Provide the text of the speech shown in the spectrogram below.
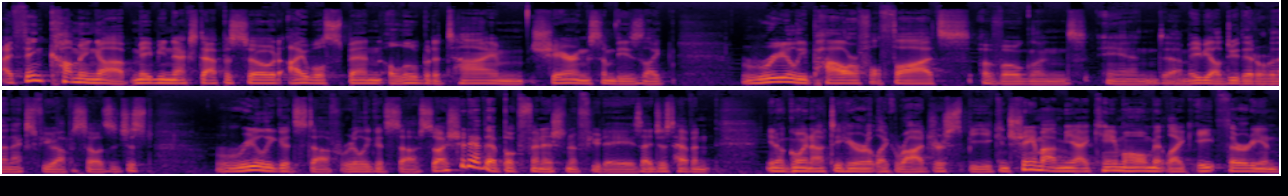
I think coming up, maybe next episode, I will spend a little bit of time sharing some of these like really powerful thoughts of Voegelin's, and uh, maybe I'll do that over the next few episodes. It's just really good stuff, really good stuff. So I should have that book finished in a few days. I just haven't, you know, going out to hear like Roger speak. And shame on me, I came home at like eight thirty and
